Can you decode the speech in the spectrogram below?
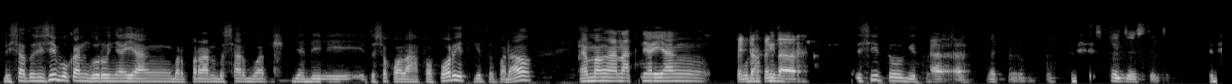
di satu sisi bukan gurunya yang berperan besar buat jadi itu sekolah favorit gitu padahal emang anaknya yang pintar-pintar. di situ gitu. Heeh, betul betul. Setuju setuju jadi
